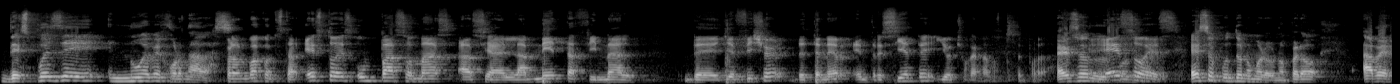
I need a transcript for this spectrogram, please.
después de nueve jornadas, les voy a contestar. Esto es un paso más hacia la meta final de Jeff Fisher de tener entre 7 y 8 ganados por temporada. eso es, el Eso es. Eso es punto número uno. Pero, a ver,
